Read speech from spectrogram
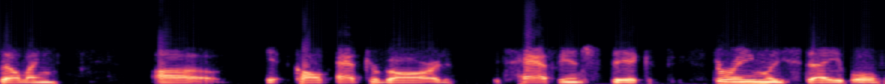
selling. Uh, it's called Atriguard. It's half inch thick, It's extremely stable.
